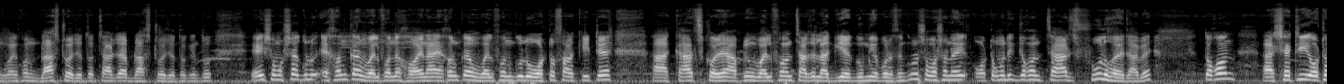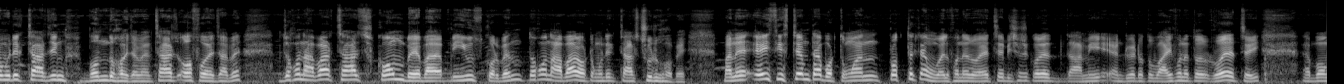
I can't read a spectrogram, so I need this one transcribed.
মোবাইল ফোন ব্লাস্ট হয়ে যেত চার্জার ব্লাস্ট হয়ে যেত। কিন্তু এই সমস্যাগুলো এখনকার মোবাইল ফোনে হয় না। এখনকার মোবাইল ফোনগুলো অটো সার্কিটে কাজ করে। আপনি মোবাইল ফোন চার্জে লাগিয়ে ঘুমিয়ে পড়েছেন, কোনো সমস্যা নেই। অটোমেটিক যখন চার্জ ফুল হয়ে যাবে, তখন সেটি অটোমেটিক চার্জিং বন্ধ হয়ে যাবে চার্জ অফ হয়ে যাবে। যখন আবার চার্জ কমবে বা আপনি ইউজ করবেন, তখন আবার অটোমেটিক চার্জ শুরু হবে। মানে এই সিস্টেমটা বর্তমান প্রত্যেকটা মোবাইল ফোনে রয়েছে। বিশেষ করে দামি অ্যান্ড্রয়েড অথবা আইফোনে তো রয়েছেই এবং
